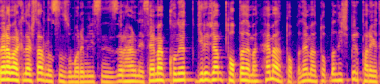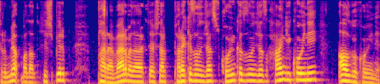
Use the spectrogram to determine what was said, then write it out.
Merhaba arkadaşlar nasılsınız? Umarım iyisinizdir. Her neyse hemen konuya gireceğim. Toplan hemen hemen toplan hemen toplan. Hiçbir para yatırım yapmadan hiçbir para vermeden arkadaşlar para kazanacağız coin kazanacağız. Hangi coin'i? Algo coin'i.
